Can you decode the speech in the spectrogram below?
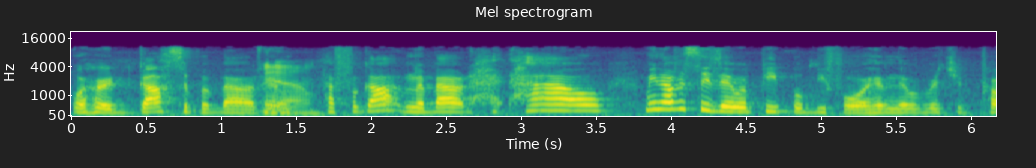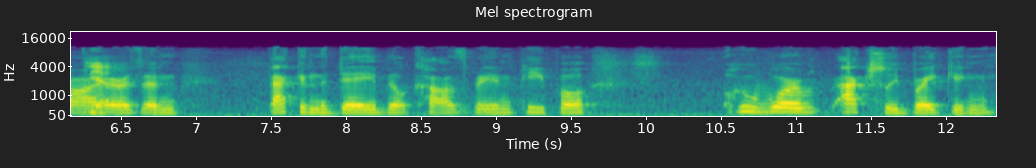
Or heard gossip about him Yeah. have forgotten about h- how. I mean, obviously there were people before him. There were Richard Pryors and back in the day Bill Cosby and people who were actually breaking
